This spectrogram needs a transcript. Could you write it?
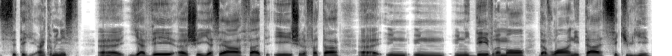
c'était un communiste. Euh, il y avait euh, chez Yasser Arafat et chez le Fatah euh, une, une, idée vraiment d'avoir un État séculier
